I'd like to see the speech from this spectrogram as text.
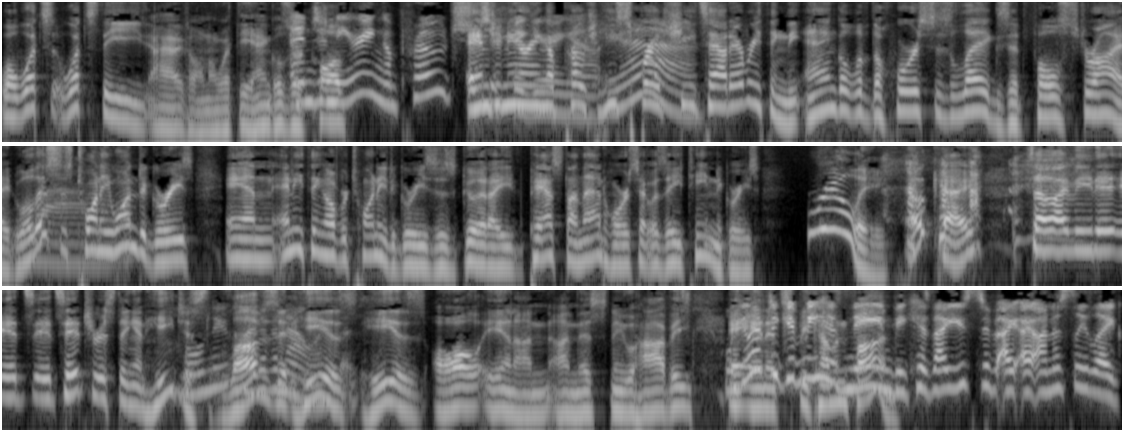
Well, what's what's the? I don't know what the angles are called engineering approach. engineering approach. out- He yeah. spreadsheets out everything, the angle of the horse's legs at full stride. Well, this is 21 degrees, and anything over 20 degrees is good. I passed on that horse that was 18 degrees. Real Really? Okay. so I mean, it, it's it's interesting, and he just loves it. He is he is all in on on this new hobby. Well, and, you'll have to give me his name fun. because I used to. I, I honestly like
